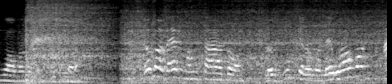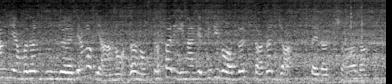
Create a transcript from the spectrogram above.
uova con lo zucchero dopo aver montato lo zucchero con le uova andiamo ad aggiungere piano piano la nostra farina che vi ricordo è stata già setacciata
